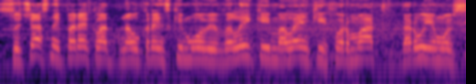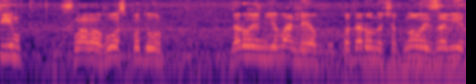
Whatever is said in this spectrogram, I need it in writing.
Сучасний переклад на українській мові великий, маленький формат. Даруємо всім. Слава Господу. Даруємо Євангелія. Подаруночок Новий Завіт.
